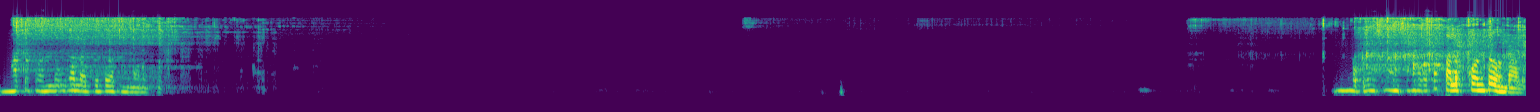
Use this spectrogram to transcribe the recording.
నాకు తొందరగా మగ్గిపోతుంది మనకి. ఒక నిమిషం తర్వాత కలుపుకుంటూ ఉండాలి.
